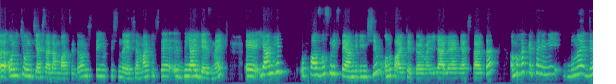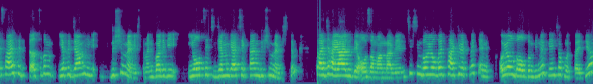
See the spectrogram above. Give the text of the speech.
E, 12-13 yaşlardan bahsediyorum. İşte yurt dışında yaşamak, işte e, dünyayı gezmek. E, yani hep fazlasını isteyen biriymişim. Onu fark ediyorum hani ilerleyen yaşlarda. Ama hakikaten hani buna cesaret edip de atılım yapacağımı düşünmemiştim. Hani böyle bir yol seçeceğimi gerçekten düşünmemiştim. Sadece hayaldi o zamanlar benim için. Şimdi o yolları takip etmek, hani o yolda olduğumu bilmek beni çok mutlu ediyor.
